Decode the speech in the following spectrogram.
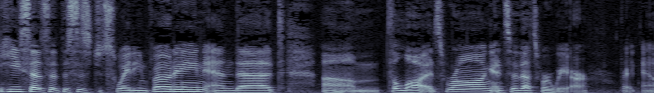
he says that this is dissuading voting and that um, the law is wrong, and so that's where we are right now.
